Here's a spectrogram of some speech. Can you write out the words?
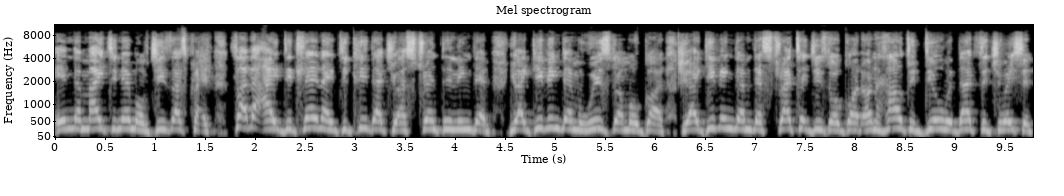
in the mighty name of Jesus Christ. Father, I declare and I decree that you are strengthening them. You are giving them wisdom, oh God. You are giving them the strategies, oh God, on how to deal with that situation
